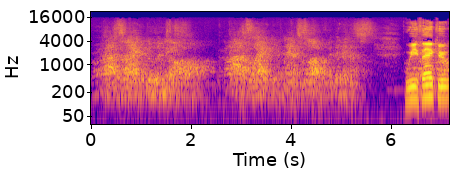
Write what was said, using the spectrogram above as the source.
God's light illumines all. God's light implants love within us. We thank you.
